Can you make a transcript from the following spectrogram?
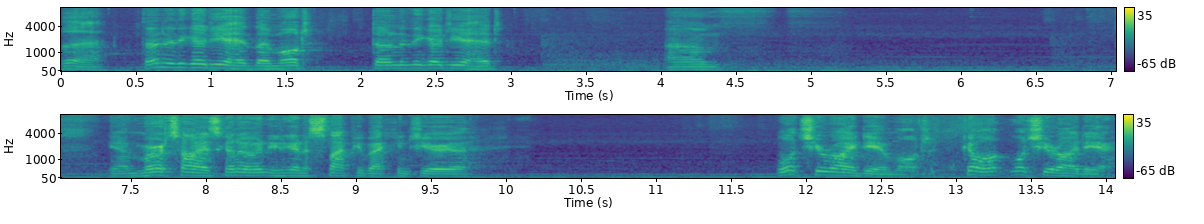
There. Don't let it go to your head though, mod. Don't let it go to your head. Um. Yeah, Murtai is gonna only gonna slap you back into your. Uh, what's your idea, mod? Go on. What's your idea?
